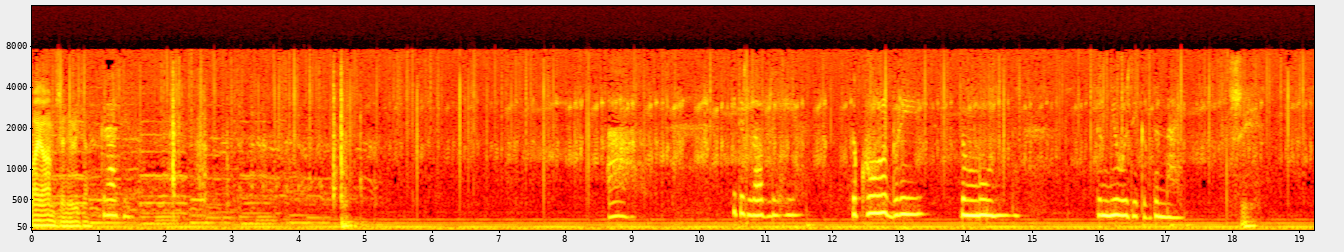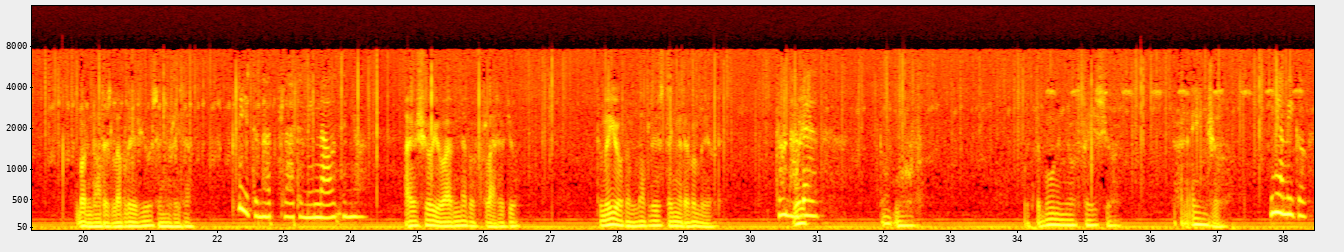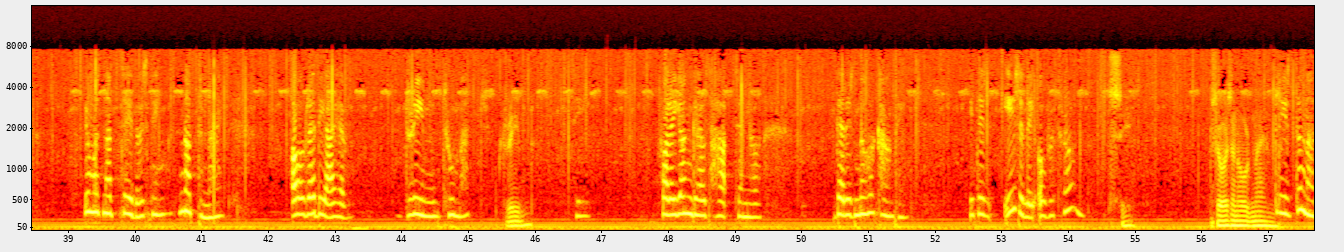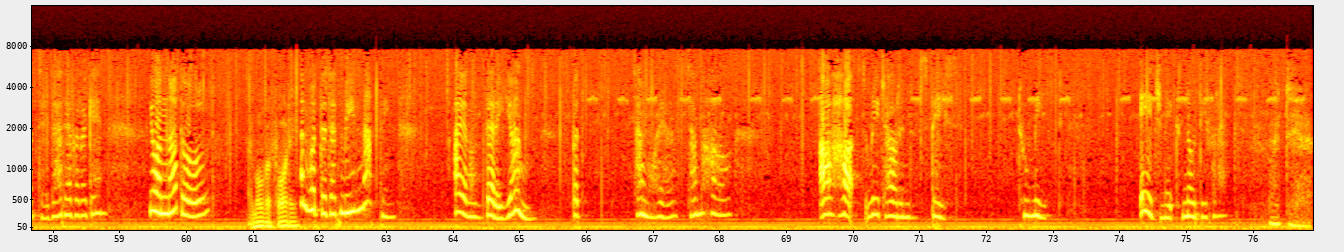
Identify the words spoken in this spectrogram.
My arm, senorita. Gracias. It is lovely here. The cool breeze, the moon, the music of the night. See. But not as lovely as you, senorita. Please do not flatter me now, senor. I assure you I've never flattered you. To me, you're the loveliest thing that ever lived. Don Abel, Don't move. With the moon in your face, you're, you're an angel. mi amigo, you must not say those things. Not tonight. Already I have dreamed too much. Dreamed. See, for a young girl's heart, senor, there is no accounting. It is easily overthrown. See. So is an old man. Please do not say that ever again. You are not old. I'm over 40. And what does that mean? Nothing. I am very young. But somewhere, somehow, our hearts reach out into space to meet. Age makes no difference. My dear.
